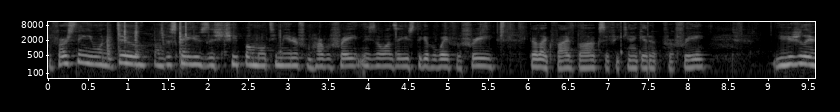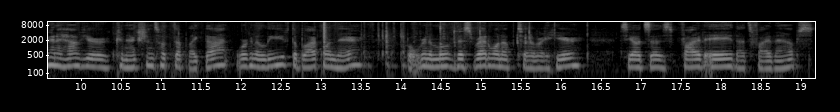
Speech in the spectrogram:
The first thing you want to do, I'm just going to use this cheapo multimeter from Harbor Freight. These are the ones I used to give away for free. They're like five bucks if you can't get it for free. You usually are going to have your connections hooked up like that. We're going to leave the black one there but we're going to move this red one up to right here. See how it says 5A? That's 5 amps.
